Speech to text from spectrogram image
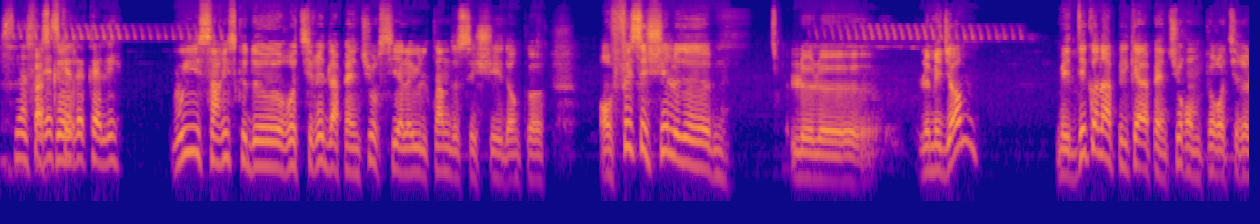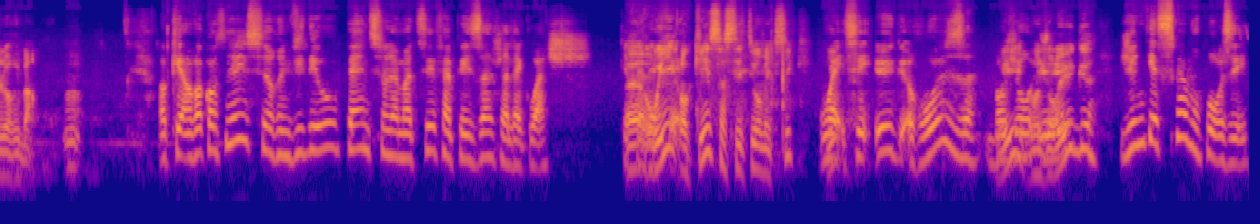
sinon ça Parce risque que- de coller. Oui, ça risque de retirer de la peinture si elle a eu le temps de sécher. Donc, euh, on fait sécher le, le, le, le médium, mais dès qu'on a appliqué la peinture, on peut retirer le ruban. OK, on va continuer sur une vidéo peinte sur le motif Un paysage à la gouache. Euh, oui, ok, ça c'était au Mexique. Oui, c'est Hugues Rose. Bonjour, oui, bonjour Hugues. Hugues. J'ai une question à vous poser.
